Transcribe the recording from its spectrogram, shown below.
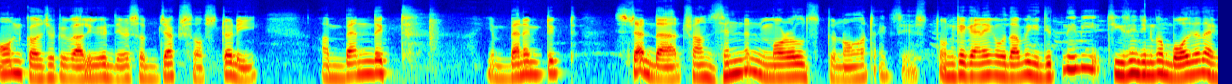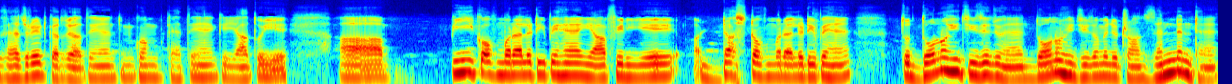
own culture to evaluate their subjects of study Benedict या Benedict said that transcendent morals do not exist तो उनके कहने के मुताबिक जितनी भी चीज़ें जिनको हम बहुत ज़्यादा एग्जेजरेट कर जाते हैं, जिनको हम कहते हैं कि या तो ये पीक ऑफ़ मोरालिटी पे हैं या फिर ये डस्ट ऑफ़ मोरालिटी पे हैं तो दोनों ही चीज़ें जो हैं, दोनों ही चीज़ों में जो ट्रांसजेंडेंट हैं,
